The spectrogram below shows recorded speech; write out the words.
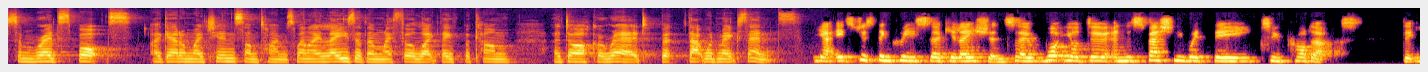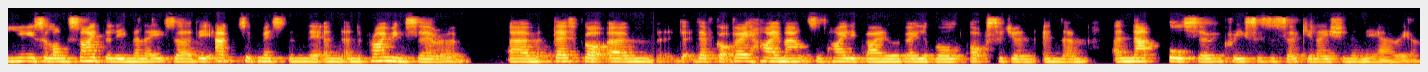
some red spots I get on my chin sometimes. When I laser them, I feel like they've become a darker red, but that would make sense. Yeah it's just increased circulation. So what you're doing and especially with the two products that you use alongside the Lyma laser the active mist and the and, and the priming serum um, they've got um, they've got very high amounts of highly bioavailable oxygen in them and that also increases the circulation in the area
